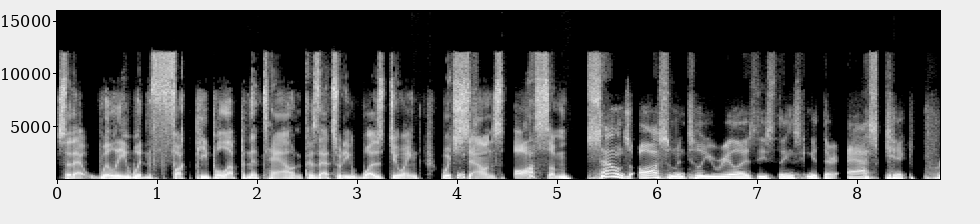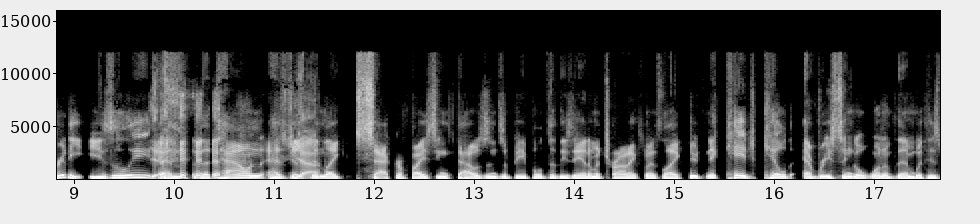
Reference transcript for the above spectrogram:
so that Willy wouldn't fuck people up in the town because that's what he was doing, which sounds awesome. sounds awesome until you realize these things can get their ass kicked pretty easily, Yeah. and the town has just Yeah. been like sacrificing thousands of people to these animatronics. When it's like, dude, Nick Cage killed every single one of them with his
